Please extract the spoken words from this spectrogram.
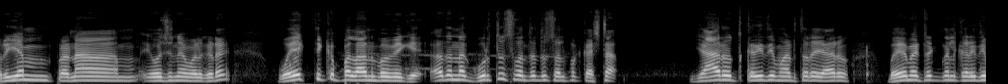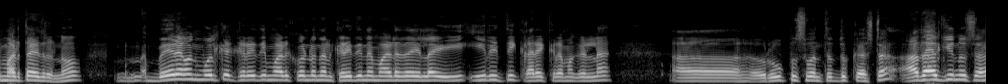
ಪ್ರಿಯಂ ಪ್ರಣಾಮ್ ಯೋಜನೆ ಒಳಗಡೆ ವೈಯಕ್ತಿಕ ಫಲಾನುಭವಿಗೆ ಅದನ್ನು ಗುರುತಿಸುವಂಥದ್ದು ಸ್ವಲ್ಪ ಕಷ್ಟ. ಯಾರು ಖರೀದಿ ಮಾಡ್ತಾರೆ, ಯಾರು ಬಯೋಮೆಟ್ರಿಕ್ನಲ್ಲಿ ಖರೀದಿ ಮಾಡ್ತಾ ಇದ್ರು ಬೇರೆ ಒಂದು ಮೂಲಕ ಖರೀದಿ ಮಾಡಿಕೊಂಡು ನಾನು ಖರೀದಿನೇ ಮಾಡೋದೇ ಇಲ್ಲ. ಈ ಈ ರೀತಿ ಕಾರ್ಯಕ್ರಮಗಳನ್ನ ರೂಪಿಸುವಂಥದ್ದು ಕಷ್ಟ. ಆದಾಗ್ಯೂ ಸಹ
